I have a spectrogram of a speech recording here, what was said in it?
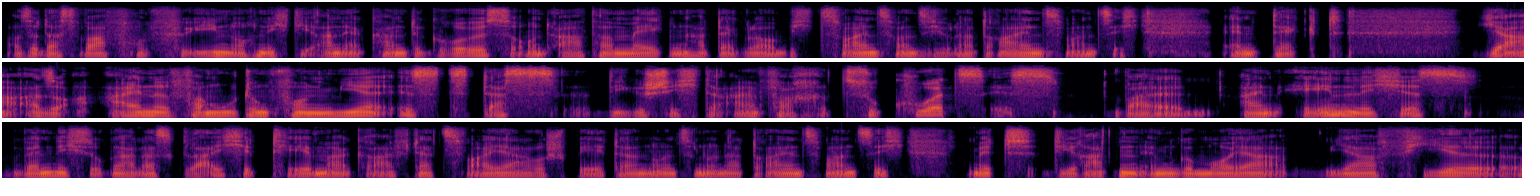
Also das war für ihn noch nicht die anerkannte Größe. Und Arthur Macon hat er, glaube ich, 22 oder 23 entdeckt. Ja, also eine Vermutung von mir ist, dass die Geschichte einfach zu kurz ist, weil ein ähnliches wenn nicht sogar das gleiche Thema, greift er zwei Jahre später, 1923, mit Die Ratten im Gemäuer ja viel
